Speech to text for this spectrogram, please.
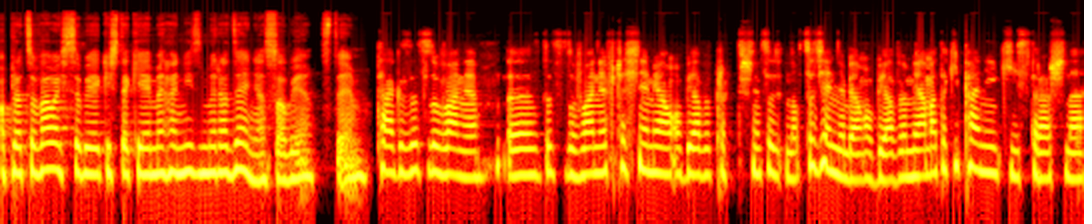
opracowałaś sobie jakieś takie mechanizmy radzenia sobie z tym? Tak, zdecydowanie. E, zdecydowanie. Wcześniej miałam objawy praktycznie, co, no, codziennie miałam objawy. Miałam ataki paniki straszne.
